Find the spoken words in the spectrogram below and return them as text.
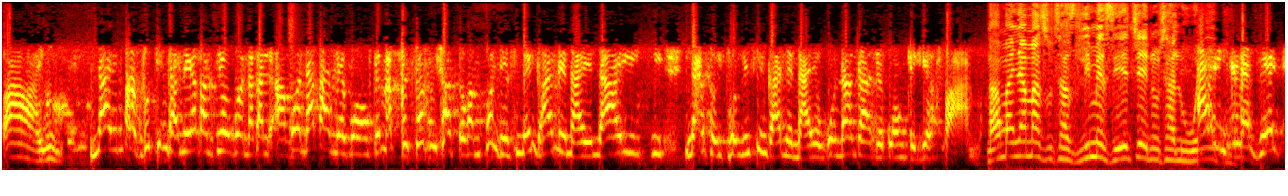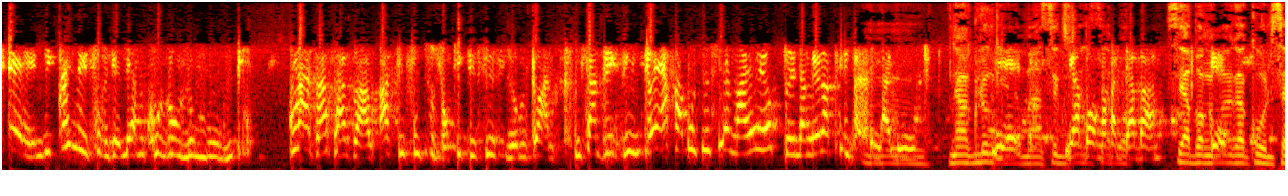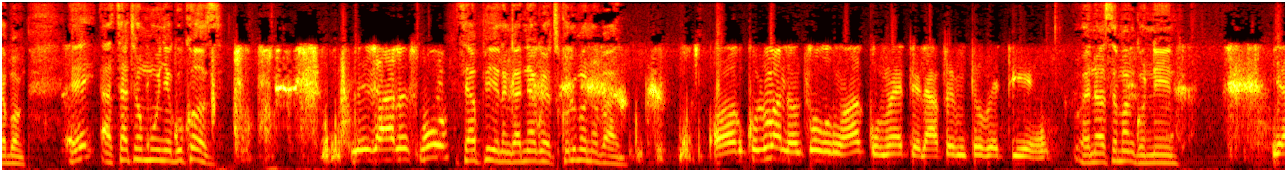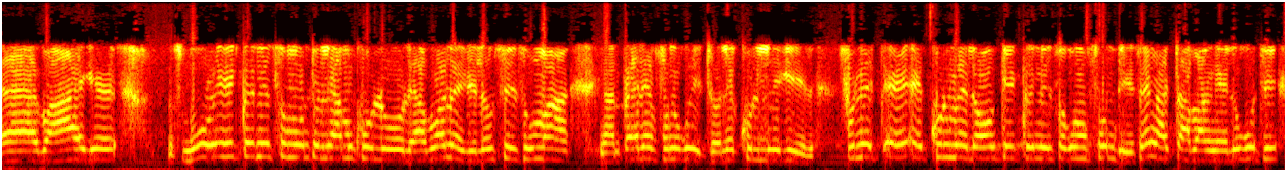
Hayi. Naye bakuthi ingane yabantu yokonakala akonakale konke machitha umshado kamfundisi nengane naye naye lazo yitholisa ingane naye konakale konke kuyafana. Ngamanye amazwi uthi azilime ziyetsheni uthi hayi aluweki nimezetheni iqiniso nje liyamkhulula umuntu. Ungazazaza athi futhi uzokhipha isisi lomntwana mhlawumbe into yakhe usisiye ngayo yokugcina ngeke aphinde abe nalutho nakulungile Yebo. ma sikuzwile, Ngiyabonga bantu abami. siyabonga kakhulu siyabonga hey asithathe omunye kukhozi Linjani sibu? siyaphila ngane yakwethu khuluma nobani Oh ngikhuluma noNtsuku ngagumede lapha eMtobetini. wena wasemangonini Yebo hayi ke sibu iqinisa umuntu liyamkhulula yabona nje lo sisi uma ngempela efuna ukuyithola ekhululekile. Fune e- ekhulume lonke iqiniso kumfundisi engacabangela ukuthi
